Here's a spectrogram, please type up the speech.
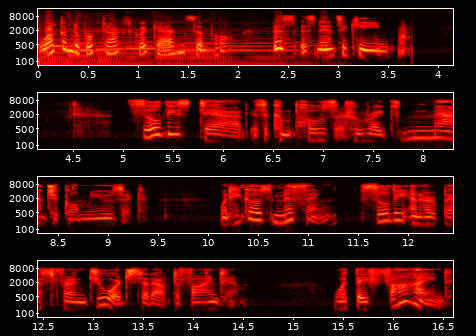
Welcome to Book Talks Quick and Simple. This is Nancy Keane. Sylvie's dad is a composer who writes magical music. When he goes missing, Sylvie and her best friend George set out to find him. What they find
